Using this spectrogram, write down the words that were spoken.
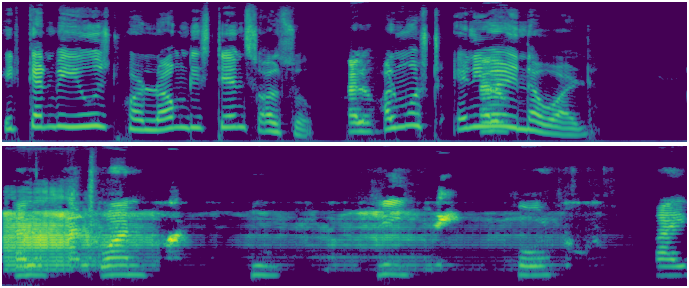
It can be used for long distance also. Hello. Almost anywhere Hello. in the world. Hello. One, two, three, four, five.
